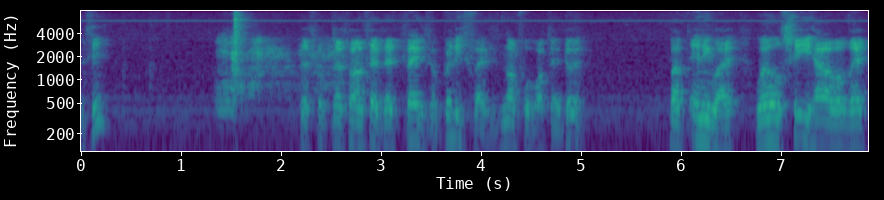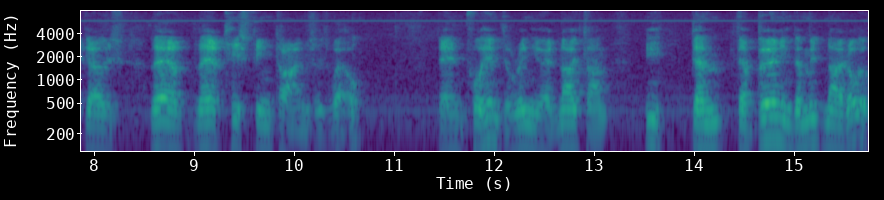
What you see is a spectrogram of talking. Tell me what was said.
You see? That's what that's what I'm saying. That flag's a British flag. It's not for what they're doing. But anyway, we'll see how that goes. They're they're testing times as well, and for him to ring you at night time, he, they're, they're burning the midnight oil.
